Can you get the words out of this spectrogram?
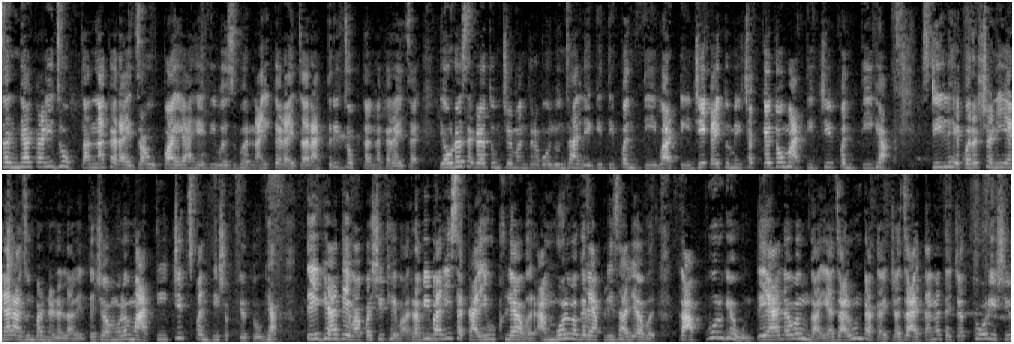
संध्याकाळी झोपताना करायचा उपाय आहे दिवसभर नाही करायचा रात्रीच झोपताना करायचा. आहे एवढं सगळं तुमचे मंत्र बोलून झाले की ती पंथी वाटी जे काही तुम्ही शक्यतो मातीची पंती घ्या. स्टील हे परत शनी येणार अजून भांडणं लावेल. त्याच्यामुळं मातीचीच पंती शक्यतो घ्या. ते घ्या देवापाशी ठेवा. रविवारी सकाळी उठल्यावर आंघोळ वगैरे आपली झाल्यावर कापूर घेऊन ते या लवंगा या जाळून टाकायच्या. जाळताना त्याच्यात थोडीशी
